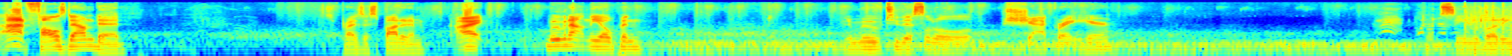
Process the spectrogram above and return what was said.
Ah, it falls down dead. Surprised I spotted him. Alright, moving out in the open. Gonna move to this little shack right here. Don't see anybody.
